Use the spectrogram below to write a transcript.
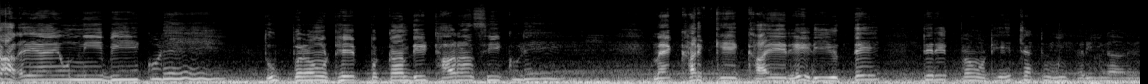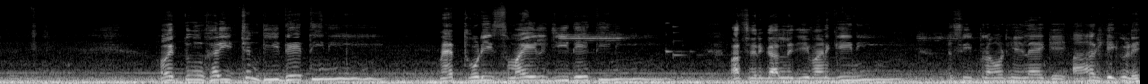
ਘਰ ਐ 19 ਵੀ ਕੁੜੇ, ਤੂੰ ਪਰੌਂਠੇ ਪਕਾਂਦੀ 18 ਸੀ ਕੁੜੇ। ਮੈਂ ਖੜ ਕੇ ਖਾਏ ਰੇੜੀ ਉੱਤੇ, ਤੇਰੇ ਪਰੌਂਠੇ ਚਟਨੀ ਹਰੀ ਨਾਲ। ਓਏ ਤੂੰ ਹਰੀ ਝੰਡੀ ਦੇਤੀ ਨੀ, ਮੈਂ ਥੋੜੀ ਸਮਾਈਲ ਜੀ ਦੇਤੀ ਨੀ। ਬਸ ਫਿਰ ਗੱਲ ਜੀ ਬਣ ਗਈ ਨੀ, ਅਸੀਂ ਪਰੌਂਠੇ ਲੈ ਕੇ ਆ ਗਏ ਕੁੜੇ।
